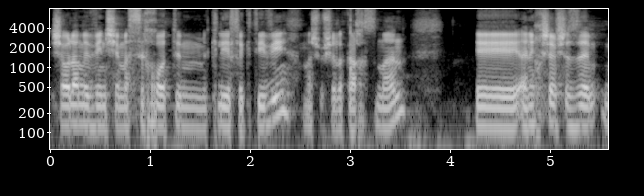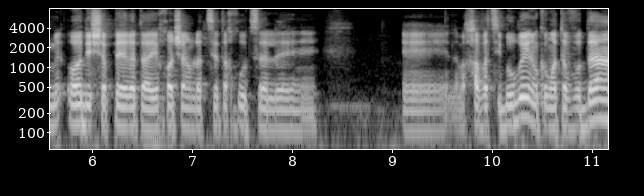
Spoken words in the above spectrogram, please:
שהעולם מבין שמסכות הן כלי אפקטיבי, משהו שלקח זמן. אני חושב שזה מאוד ישפר את היכולת שלנו לצאת החוצה למרחב הציבורי, למקומות עבודה,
